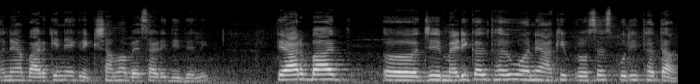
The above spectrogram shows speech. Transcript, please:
અને આ બાળકીને એક રિક્ષામાં બેસાડી દીધેલી. ત્યારબાદ જે મેડિકલ થયું અને આખી પ્રોસેસ પૂરી થતાં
